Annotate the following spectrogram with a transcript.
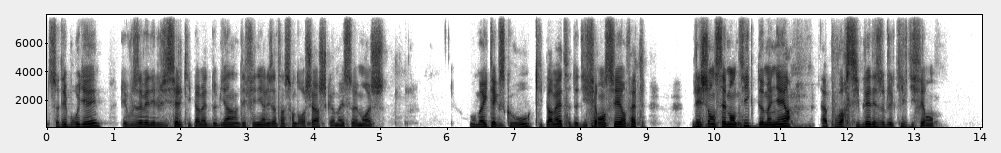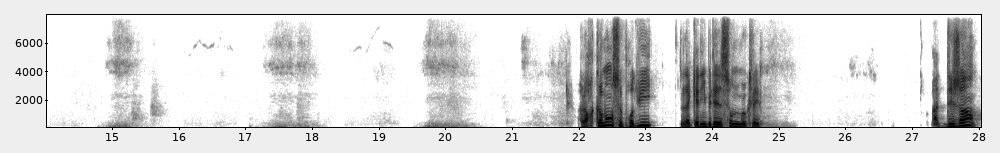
se, débrouiller et vous avez des logiciels qui permettent de bien définir les intentions de recherche comme SEMrush ou MyTextGuru qui permettent de différencier en fait les champs sémantiques de manière à pouvoir cibler des objectifs différents. Alors comment se produit la cannibalisation de mots-clés? Bah, Déjà,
